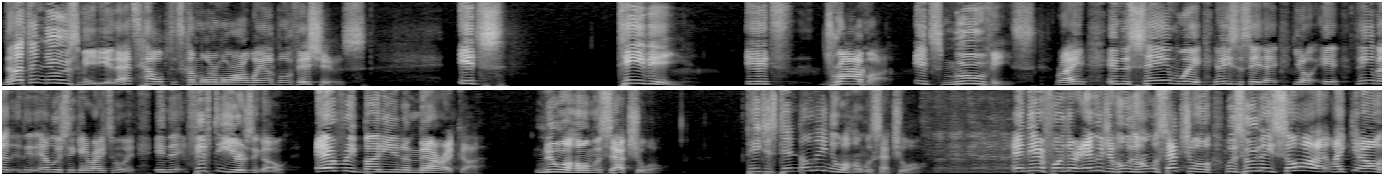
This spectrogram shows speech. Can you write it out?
not the news media. That's helped. It's come more and more our way on both issues. It's TV, it's drama, it's movies, right? In the same way, you know, I used to say that, you know, it, think about the evolution of the gay rights movement. In the 50 years ago, everybody in America knew a homosexual. They just didn't know they knew a homosexual and therefore their image of who was homosexual was who they saw, like you know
